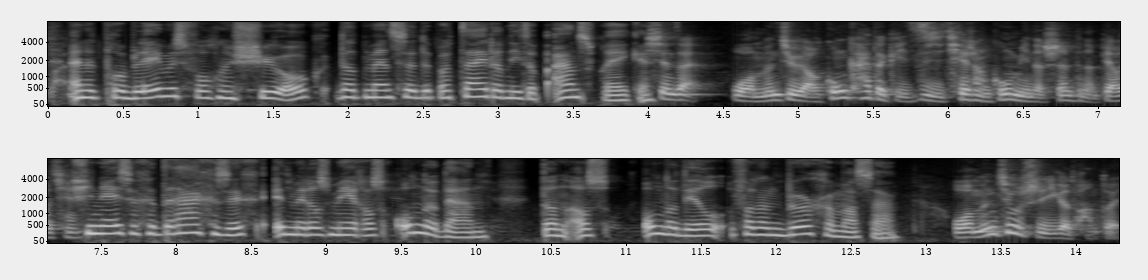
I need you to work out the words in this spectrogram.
Nou, en het probleem is volgens Xu ook dat mensen de partij er niet op aanspreken. Chinezen gedragen zich inmiddels meer als onderdaan dan als onderdeel van een burgermassa. 我们就是一个团队，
